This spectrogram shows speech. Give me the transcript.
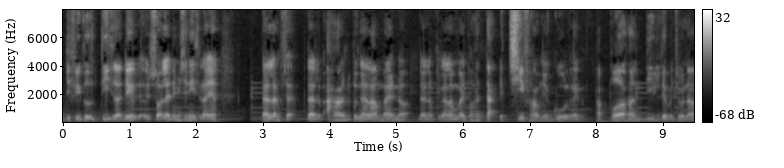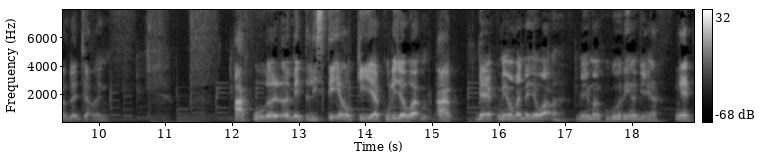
difficulties lah. Dia soalan ni macam ni sebenarnya. Dalam dalam hang ada pengalaman tak? Dalam pengalaman tu hang tak achieve hang punya goal kan? Apa hang deal dan macam mana hang belajar kan? Aku kalau dalam mentally state yang okey aku boleh jawab aku Biar aku memang pandai jawab lah. Memang aku goreng habis lah Kan?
